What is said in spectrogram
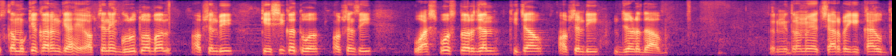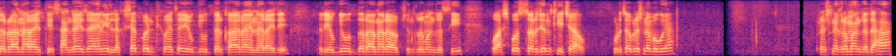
उसका मुख्य कारण क्या है? ऑप्शन ए, गुरुत्व बल, ऑप्शन बी, केशिकत्व, ऑप्शन सी, वाष्पोत्सर्जन, खिचाव, ऑप्शन डी, जड दाब। तर मित्रांनो, या चारपैकी काय उत्तर राहणार आहे ते सांगायचं आहे आणि लक्षात योग्य उत्तर काय राहणार आहे ते. योग्य उत्तर राहणार आहे ऑप्शन क्रमांक सी, वाष्पोत्सर्जन, खिचाव. पुढचा प्रश्न बघूया. प्रश्न क्रमांक दहा,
